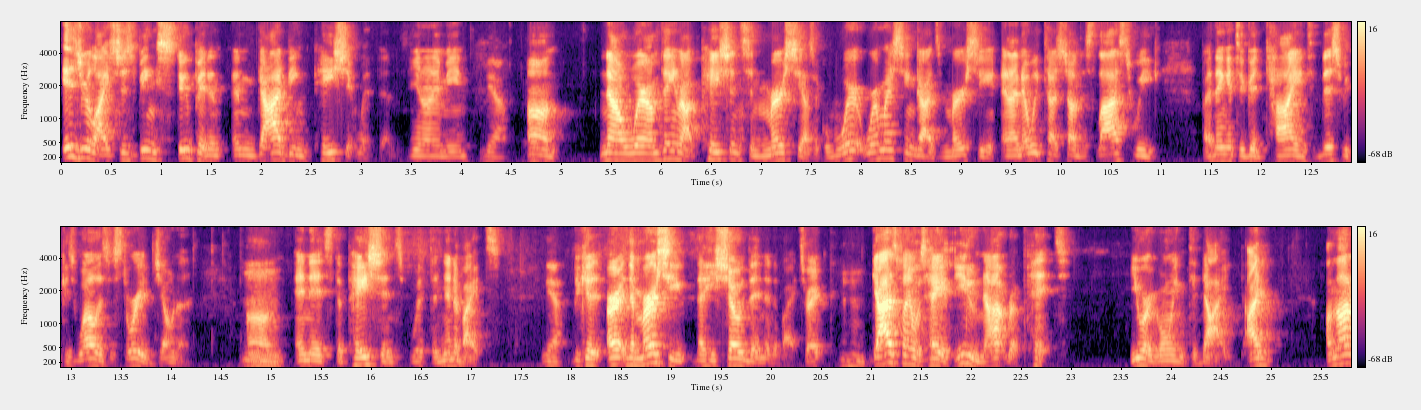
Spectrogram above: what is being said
Israelites just being stupid and, and God being patient with them. You know what I mean? Yeah. Um, now, where I'm thinking about patience and mercy, I was like, where, where am I seeing God's mercy? And I know we touched on this last week, but I think it's a good tie into this week as well as the story of Jonah. Um, and it's the patience with the Ninevites. Yeah. Because, or the mercy that he showed the Ninevites, right? Mhm. God's plan was, hey, if you do not repent, you are going to die. I, I'm not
